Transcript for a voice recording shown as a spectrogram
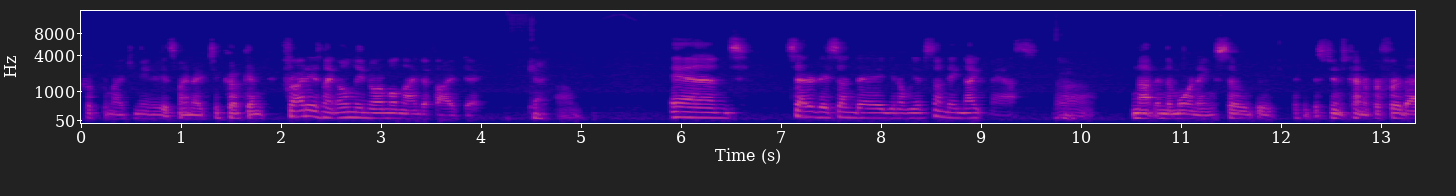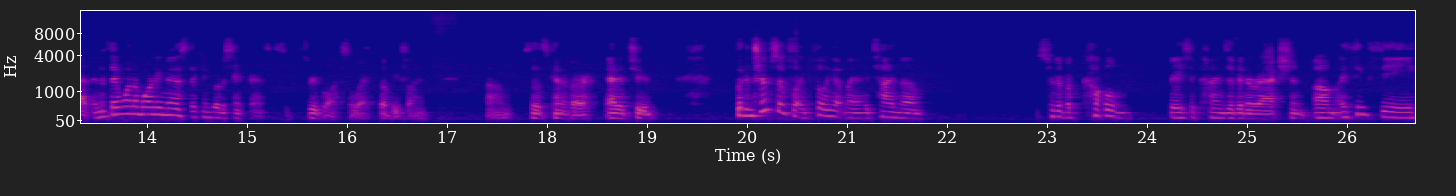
cook for my community. It's my night to cook. And Friday is my only normal nine to five day. Okay. Um, and Saturday, Sunday, you know, we have Sunday night mass. Uh, not in the morning. So the, I think the students kind of prefer that. And if they want a morning mass, they can go to St. Francis. It's three blocks away. They'll be fine. Um, so that's kind of our attitude. But in terms of like filling up my time, um, sort of a couple basic kinds of interaction. Um, I think the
